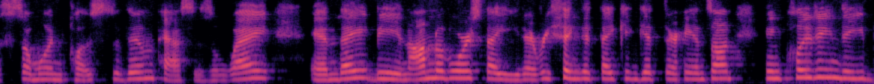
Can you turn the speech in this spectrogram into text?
someone close to them passes away. And they, being omnivores, they eat everything that they can get their hands on, including the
